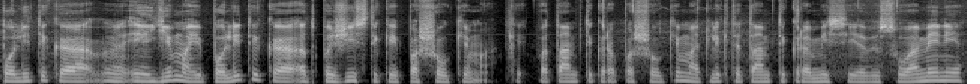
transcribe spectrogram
politika, ėjimą į politiką atpažįsti kaip pašaukimą, kaip va, tam tikrą pašaukimą, atlikti tam tikrą misiją visuomenėje,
